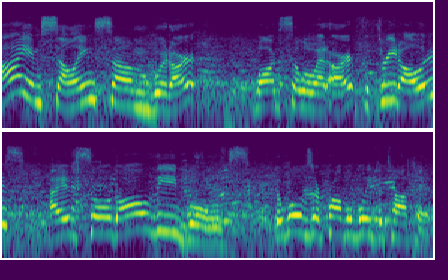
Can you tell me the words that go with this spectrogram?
I am selling some wood art, log silhouette art for $3. I have sold all the wolves. The wolves are probably the top hit.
